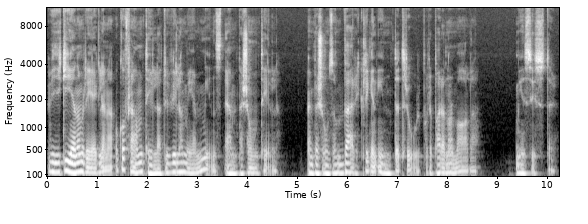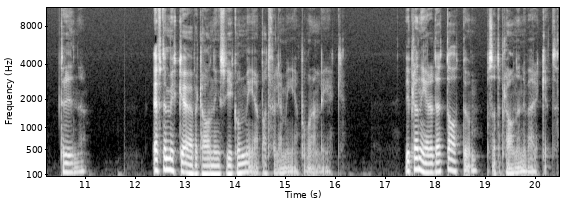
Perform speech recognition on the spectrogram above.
Vi gick igenom reglerna och kom fram till att vi vill ha med minst en person till. En person som verkligen inte tror på det paranormala. Min syster, Trine. Efter mycket övertalning så gick hon med på att följa med på våran lek. Vi planerade ett datum och satte planen i verket.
